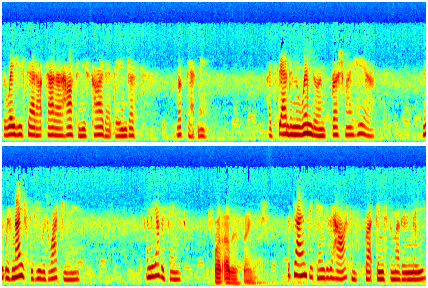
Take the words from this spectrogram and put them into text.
The way he sat outside our house in his car that day and just looked at me. I'd stand in the window and brush my hair. And it was nice that he was watching me. And the other things. What other things? The times he came to the house and brought things for Mother and me.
